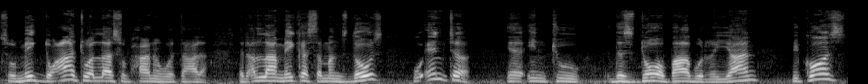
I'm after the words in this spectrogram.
So make dua to Allah subhanahu wa ta'ala that Allah make us amongst those who enter uh, into this door, Babur Rayyan, because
